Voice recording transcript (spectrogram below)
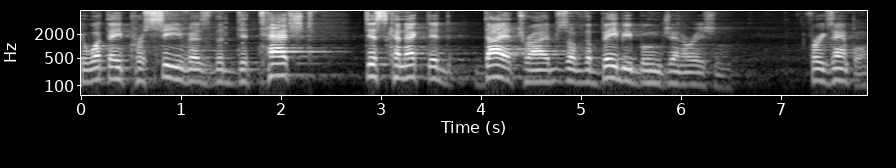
to what they perceive as the detached, disconnected diatribes of the baby boom generation. For example,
